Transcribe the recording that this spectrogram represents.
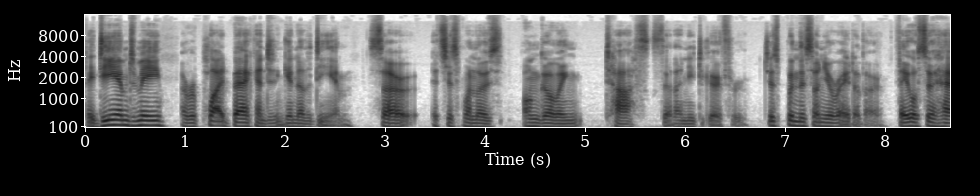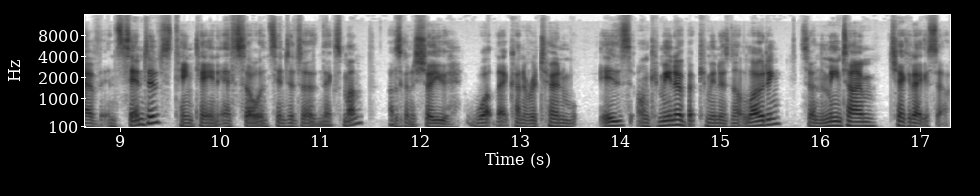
they DM'd me, I replied back and didn't get another DM. So it's just one of those ongoing tasks that I need to go through. Just putting this on your radar though. They also have incentives, 10K and SSOL incentives over the next month. I was going to show you what that kind of return is on Kamino, but Kamino is not loading. So in the meantime, check it out yourself.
